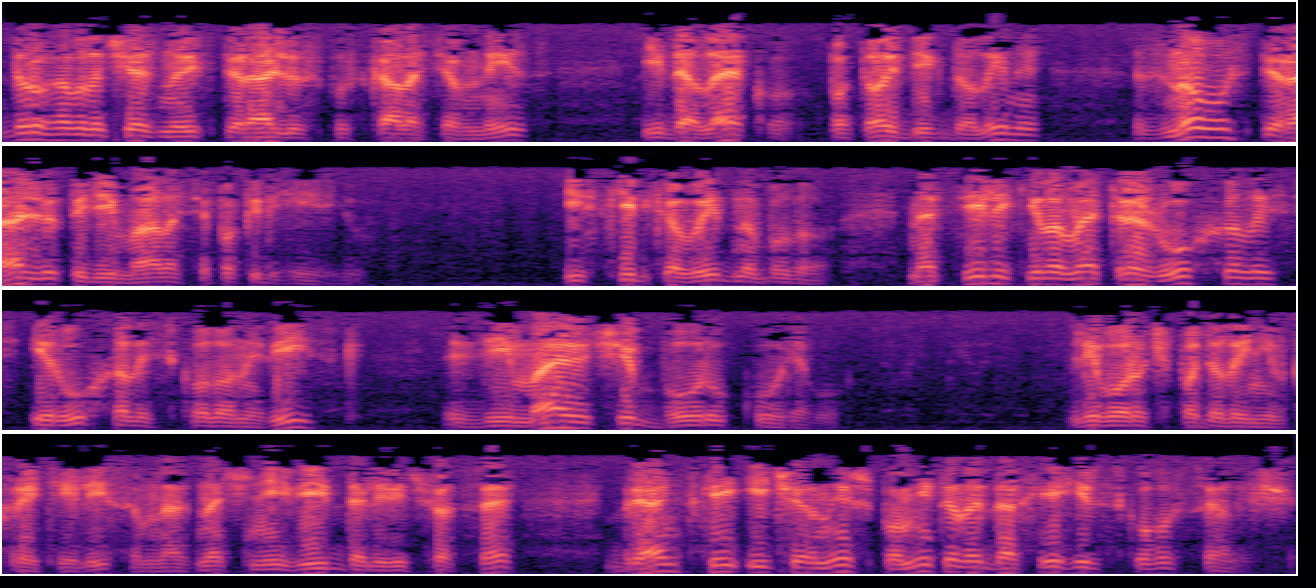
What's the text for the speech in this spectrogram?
Дорога величезною спіраллю спускалася вниз і далеко, по той бік долини, знову спіраллю підіймалася по підгір'ю. І скільки видно було, на цілі кілометри рухались і рухались колони військ, здіймаючи буру куряву. Ліворуч по долині, вкритій лісом, на значній віддалі від шосе, Брянський і Черниш помітили дахи гірського селища.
